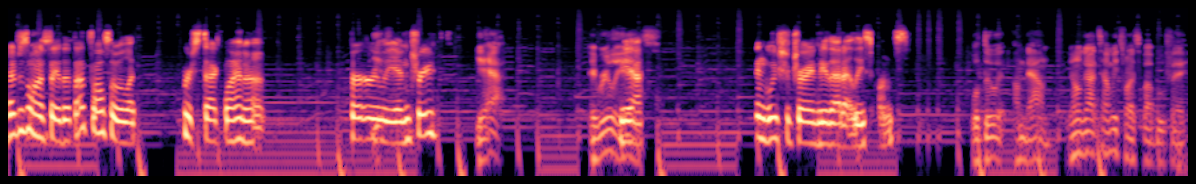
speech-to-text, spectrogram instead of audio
I just want to say that that's also like for stack lineup for early yeah. entry. Yeah, it really yeah. is. I think we should try and do that at least once. We'll do it. I'm down. You don't gotta tell me twice about buffet.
